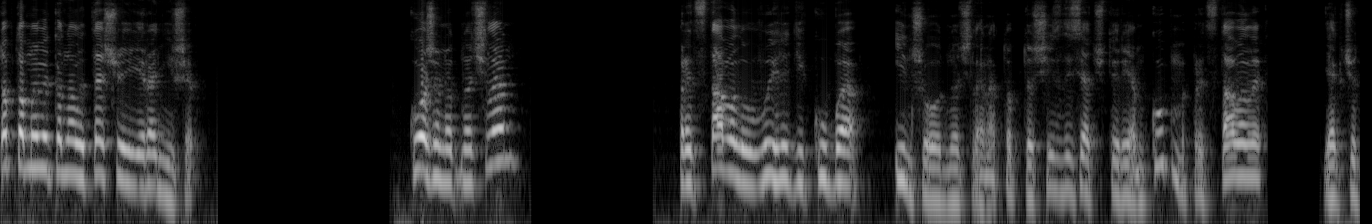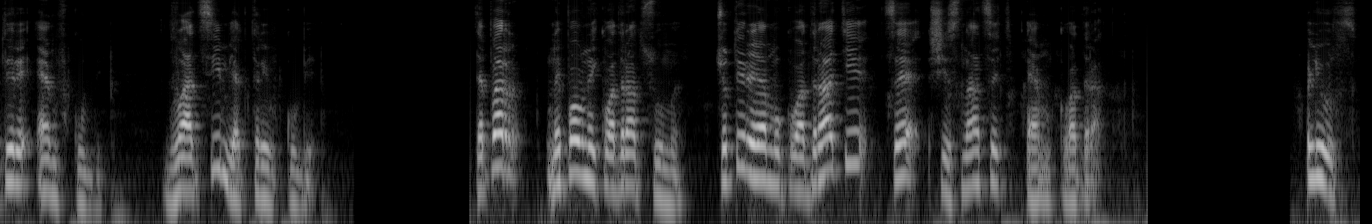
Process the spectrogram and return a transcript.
Тобто ми виконали те, що і раніше. Кожен одночлен представили у вигляді куба іншого одночлена. Тобто 64m куб ми представили як 4m в кубі. 27 як 3 в кубі. Тепер неповний квадрат суми. 4m у квадраті це 16m квадрат. Плюс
